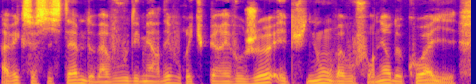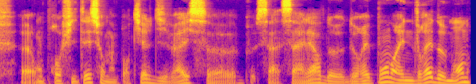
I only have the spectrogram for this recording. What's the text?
avec ce système de bah vous vous démerdez, vous récupérez vos jeux et puis nous on va vous fournir de quoi y, en profiter sur n'importe quel device ça, ça a l'air de, de, répondre à une vraie demande.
